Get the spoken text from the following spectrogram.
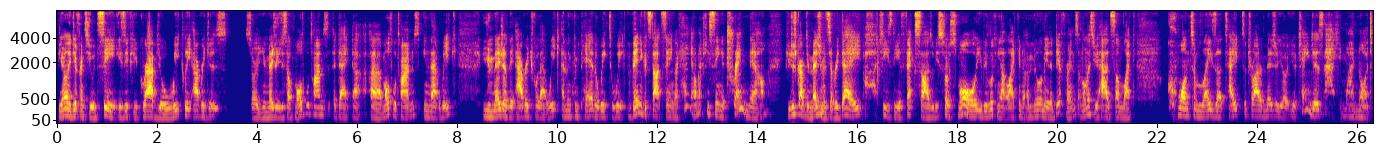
The only difference you would see is if you grabbed your weekly averages. So you measure yourself multiple times a day, uh, uh, multiple times in that week. You measure the average for that week and then compare the week to week. Then you could start seeing, like, hey, I'm actually seeing a trend now if you just grabbed your measurements every day, oh, geez, the effect size would be so small. You'd be looking at like, you know, a millimeter difference. And unless you had some like quantum laser tape to try to measure your, your changes, ah, you might not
